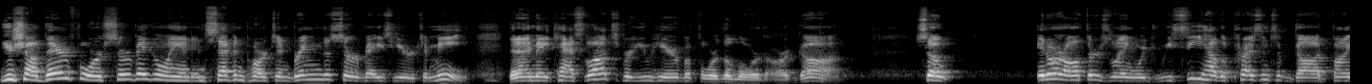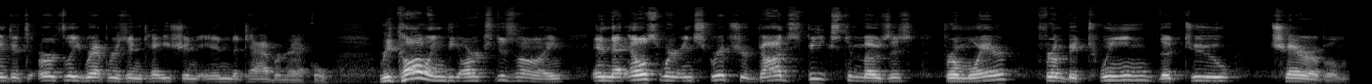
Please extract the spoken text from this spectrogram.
You shall therefore survey the land in seven parts and bring the surveys here to me, that I may cast lots for you here before the Lord our God. So, in our author's language, we see how the presence of God finds its earthly representation in the tabernacle, recalling the ark's design, and that elsewhere in Scripture, God speaks to Moses from where? From between the two cherubim.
